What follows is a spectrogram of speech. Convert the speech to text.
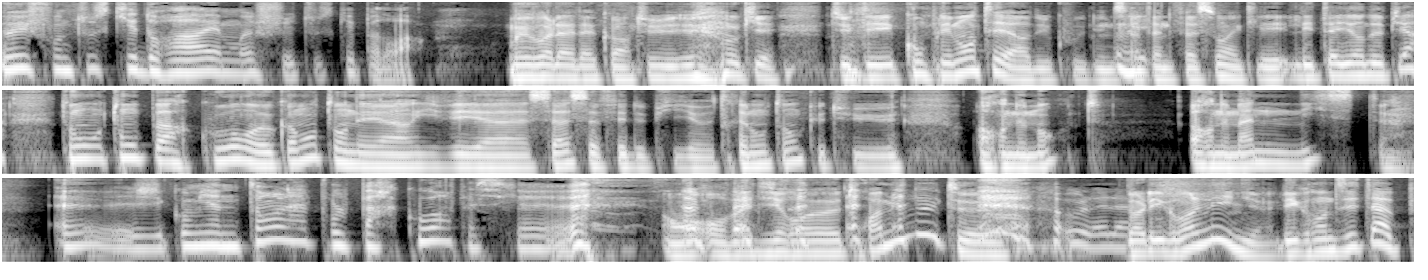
Eux, ils font tout ce qui est droit et moi, je fais tout ce qui est pas droit. Oui, voilà, d'accord. Tu, ok, tu étais complémentaire du coup, d'une certaine façon, avec les, les, tailleurs de pierre. Ton, ton parcours, euh, comment t'en es arrivé à ça? Ça fait depuis très longtemps que tu ornementes, ornemaniste. Euh, J'ai combien de temps là pour le parcours? Parce que on, on, va dire euh, trois minutes oh là là. dans les grandes lignes, les grandes étapes.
